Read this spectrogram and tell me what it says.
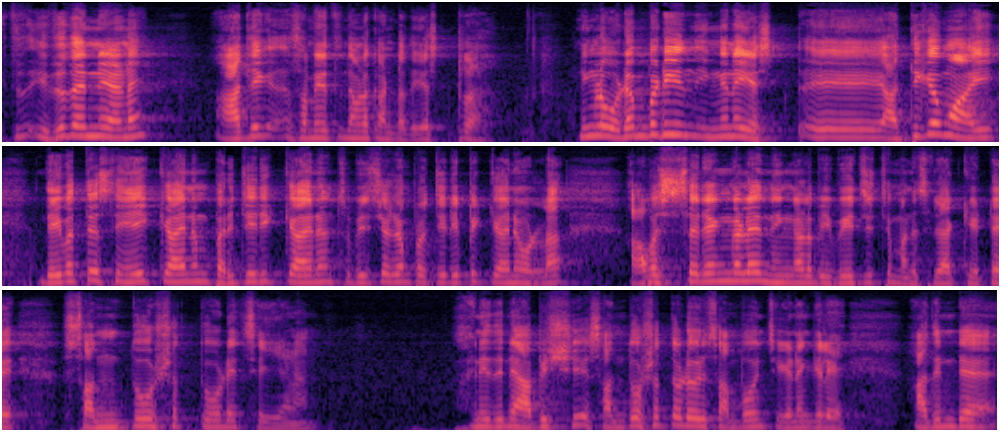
ഇത് ഇത് തന്നെയാണ് ആദ്യ സമയത്ത് നമ്മൾ കണ്ടത് എക്സ്ട്രാ നിങ്ങൾ ഉടമ്പടി ഇങ്ങനെ അധികമായി ദൈവത്തെ സ്നേഹിക്കാനും പരിചരിക്കാനും സുവിശേഷം പ്രചരിപ്പിക്കാനുമുള്ള അവസരങ്ങളെ നിങ്ങൾ വിവേചിച്ച് മനസ്സിലാക്കിയിട്ട് സന്തോഷത്തോടെ ചെയ്യണം. അതിനിതിന് അഭിഷേ സന്തോഷത്തോടെ ഒരു സംഭവം ചെയ്യണമെങ്കിൽ അതിന്റെ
